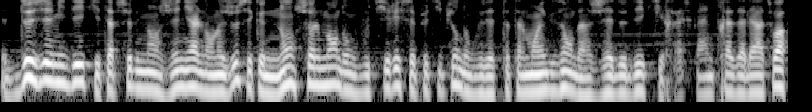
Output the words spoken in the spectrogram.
Deuxième idée qui est absolument géniale dans le jeu, c'est que non seulement donc vous tirez ces petits pions, donc vous êtes totalement exempt d'un jet de dés qui reste quand même très aléatoire,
